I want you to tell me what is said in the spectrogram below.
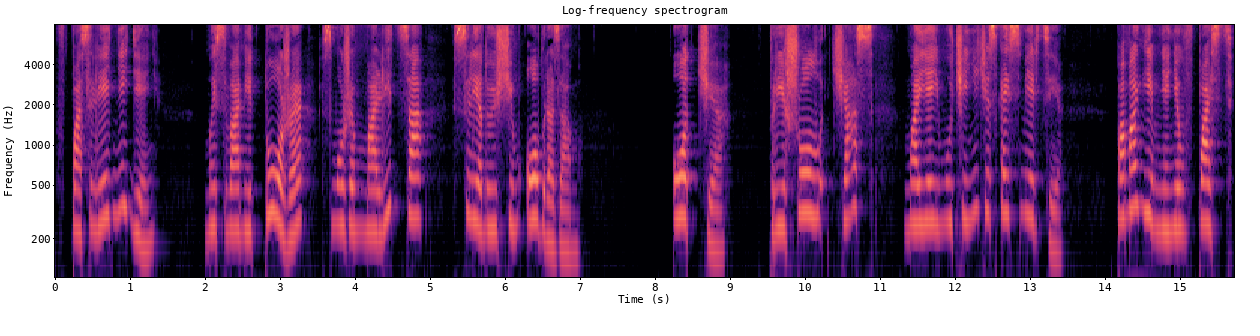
в последний день мы с вами тоже сможем молиться следующим образом. Отче, пришел час моей мученической смерти. Помоги мне не впасть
